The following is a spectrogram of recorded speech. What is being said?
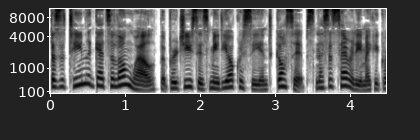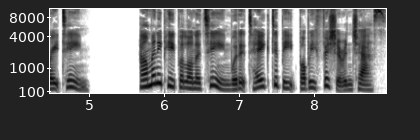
Does a team that gets along well but produces mediocrity and gossips necessarily make a great team? How many people on a team would it take to beat Bobby Fischer in chess?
